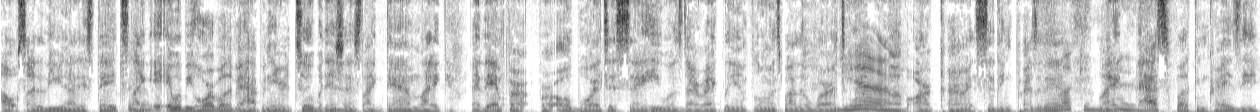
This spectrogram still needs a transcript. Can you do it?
outside of the United States. Like mm-hmm. it, it would be horrible if it happened here too. But it's mm-hmm. just like damn. Like and then for for old boy to say he was directly influenced by the words Yeah. of, of our current sitting president. Fucking like yes. that's fucking crazy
